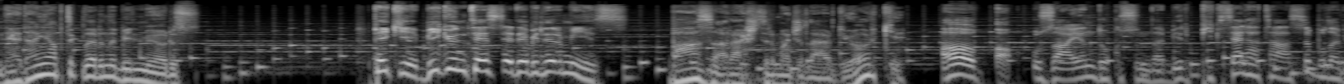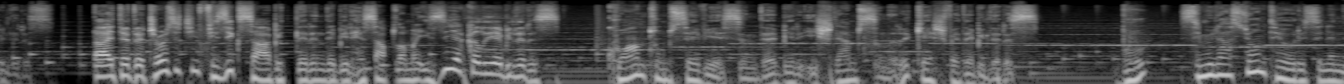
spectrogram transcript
Neden yaptıklarını bilmiyoruz. Peki bir gün test edebilir miyiz? Bazı araştırmacılar diyor ki, Oh, uzayın dokusunda bir piksel hatası bulabiliriz. High fizik sabitlerinde bir hesaplama izi yakalayabiliriz. kuantum seviyesinde bir işlem sınırı keşfedebiliriz. Bu, simülasyon teorisinin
